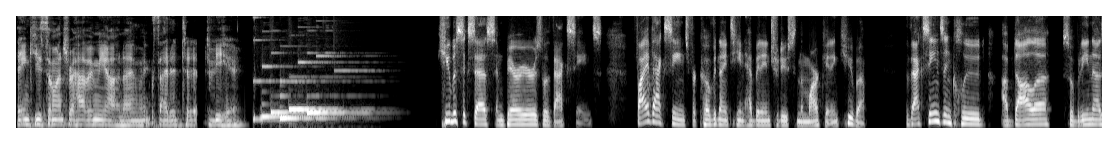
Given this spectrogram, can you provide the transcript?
Thank you so much for having me on. I'm excited to, to be here. Cuba's success and barriers with vaccines. Five vaccines for COVID 19 have been introduced in the market in Cuba. The vaccines include Abdala, Soberana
